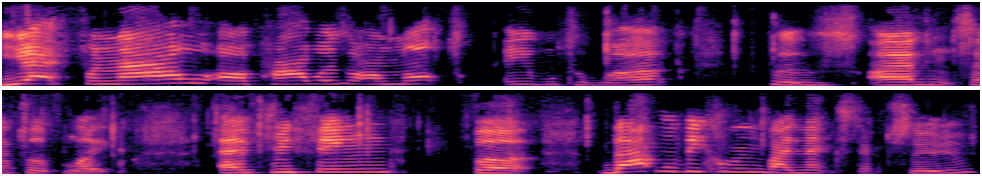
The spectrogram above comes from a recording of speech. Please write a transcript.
Yeah, for now our powers are not able to work because I haven't set up like everything, but that will be coming by next episode,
